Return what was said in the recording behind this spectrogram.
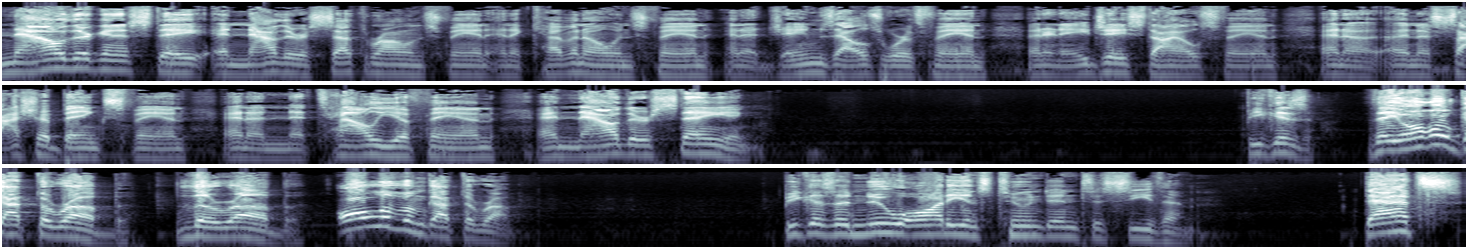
Now they're going to stay, and now they're a Seth Rollins fan, and a Kevin Owens fan, and a James Ellsworth fan, and an AJ Styles fan, and a, and a Sasha Banks fan, and a Natalya fan, and now they're staying. Because they all got the rub. The rub. All of them got the rub. Because a new audience tuned in to see them. That's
